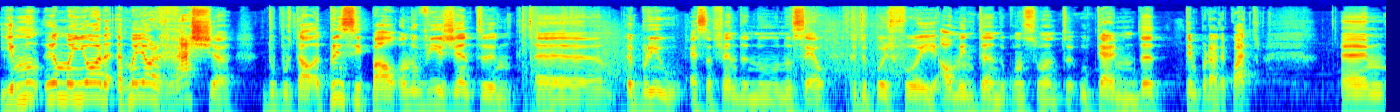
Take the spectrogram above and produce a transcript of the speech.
e a, maior, a maior racha do portal, a principal, onde o viajante uh, abriu essa fenda no, no céu, que depois foi aumentando consoante o término da temporada 4, um,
